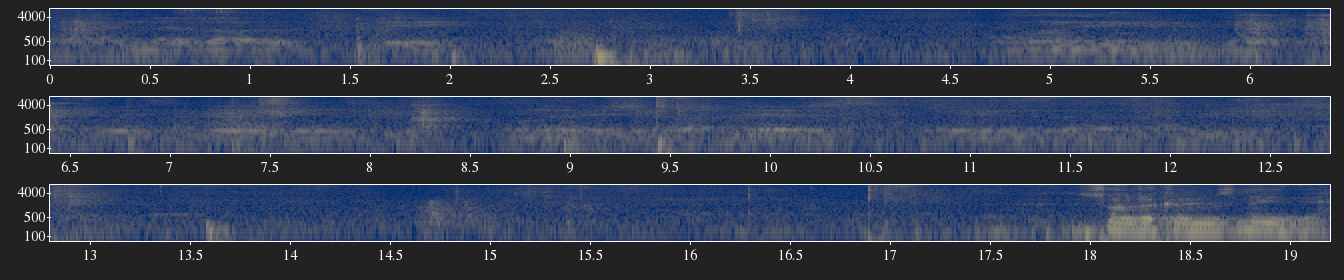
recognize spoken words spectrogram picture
ihalenin mevzuatı gereği yani onun dediğim gibi diğer şubesinin diğer üyelerimiz gibi bunu da bir şekilde başka verebiliriz. Böyle gözümüz de zaten yani bir Son rakamımız neydi?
